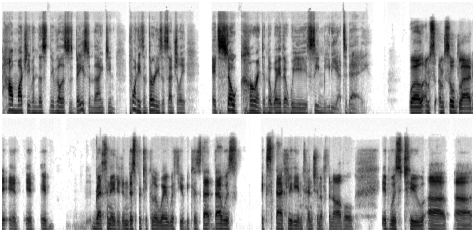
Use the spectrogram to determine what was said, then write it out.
how much even this even though this is based in the 1920s and 30s essentially it's so current in the way that we see media today. Well i'm i'm so glad it it it resonated in this particular way with you because that that was exactly the intention of the novel. It was to uh, uh,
